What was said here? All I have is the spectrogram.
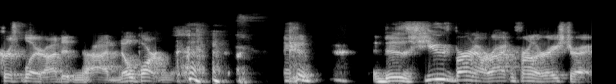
Chris Blair, I didn't, I had no part in that. and, and did this huge burnout right in front of the racetrack.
